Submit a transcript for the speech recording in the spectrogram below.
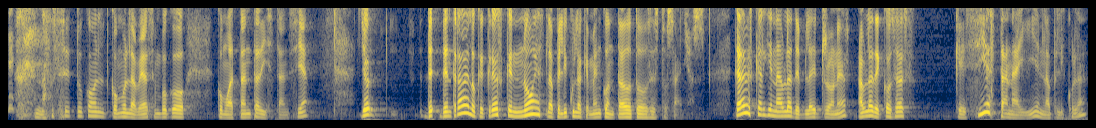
no sé tú cómo, cómo, la veas un poco como a tanta distancia. Yo, de, de, entrada, lo que creo es que no es la película que me han contado todos estos años. Cada vez que alguien habla de Blade Runner, habla de cosas que sí están ahí en la película,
